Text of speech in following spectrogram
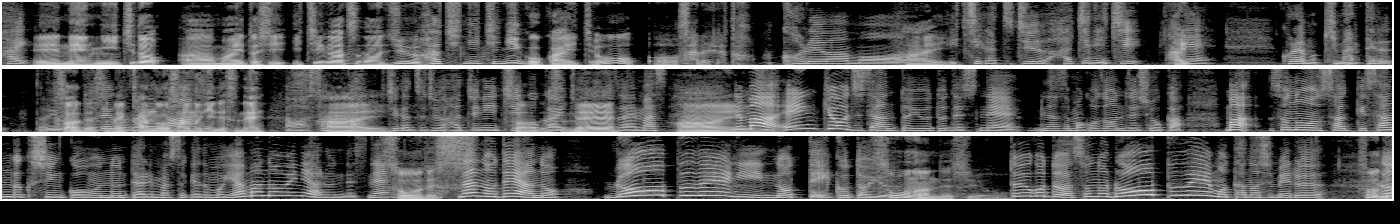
はい。えー年に一度あー毎年1月の18日にご開帳をおされると。これはもうはい1月18日、はいねこれはもう決まってるというそうことでございます。ですね観音さんの日ですね。あそうか、はい1月18日ご会長でございます。はい。でまあ遠教寺さんというとですね皆様ご存知でしょうかまあそのさっき山岳信仰うんぬんってありましたけども山の上にあるんですねそうです。なのであのロープウェイに乗っていくというそうなんですよ。ということはそのロープウェイも楽しめる。ロープウ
